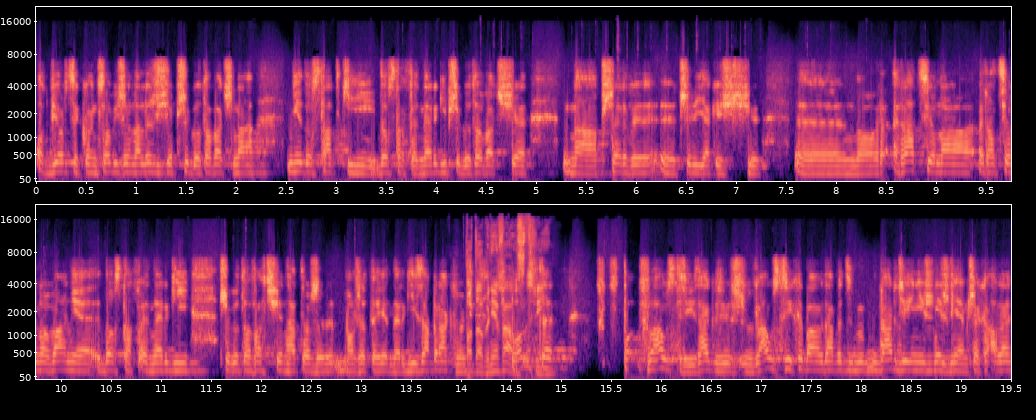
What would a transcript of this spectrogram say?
odbiorcy końcowi, że należy się przygotować na niedostatki dostaw energii, przygotować się na przerwy, y, czyli jakieś y, no, racjona, racjonowanie dostaw energii, przygotować się na to, że może tej energii zabraknąć. Podobnie w Austrii. W, Polsce, w, w Austrii, tak? W Austrii chyba nawet bardziej niż, niż w Niemczech, ale,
